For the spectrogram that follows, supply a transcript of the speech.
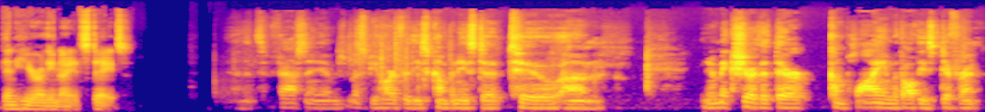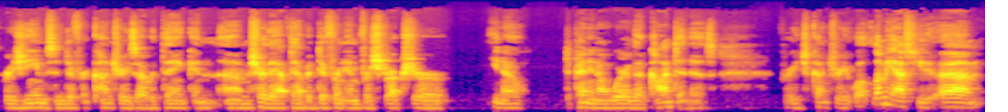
than here in the United States. And it's fascinating. It must be hard for these companies to, to um, you know, make sure that they're complying with all these different regimes in different countries, I would think. And I'm sure they have to have a different infrastructure, you know, depending on where the content is for each country. Well, let me ask you, um,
